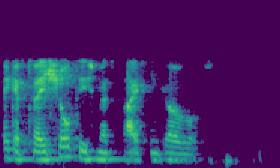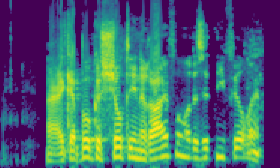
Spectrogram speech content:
Ik heb twee shotties met 15 kogels. Ja, ik heb ook een shot in een rifle, maar er zit niet veel in.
